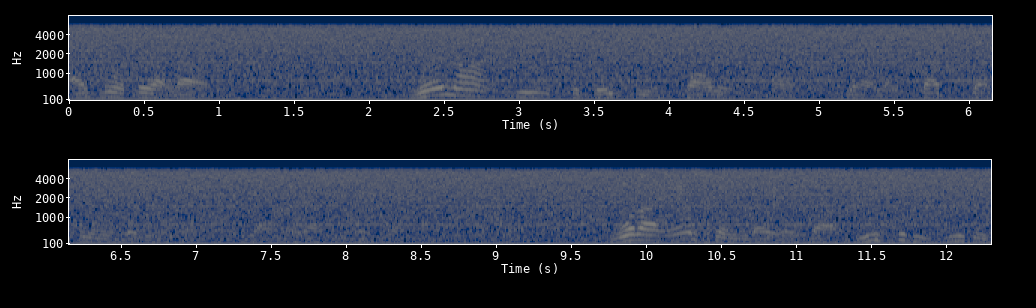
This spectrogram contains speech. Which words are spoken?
I just want to say out loud. We're not here debating following Paul. No, like that's definitely. You all know that for. What I am saying though is that we should be using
